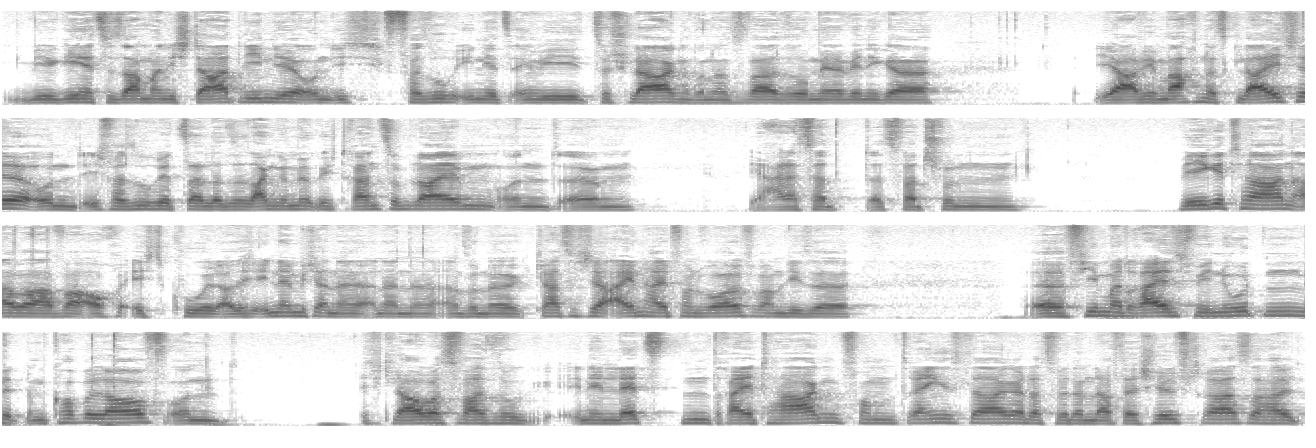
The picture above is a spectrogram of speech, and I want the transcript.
wir gehen jetzt zusammen an die Startlinie und ich versuche ihn jetzt irgendwie zu schlagen, sondern es war so mehr oder weniger, ja, wir machen das Gleiche und ich versuche jetzt da so lange wie möglich dran zu bleiben. Und ähm, ja, das hat, das hat schon wehgetan, aber war auch echt cool. Also ich erinnere mich an, eine, an, eine, an so eine klassische Einheit von Wolfram, diese äh, 4x30 Minuten mit einem Koppellauf und ich glaube, es war so in den letzten drei Tagen vom Trainingslager, dass wir dann da auf der Schilfstraße halt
